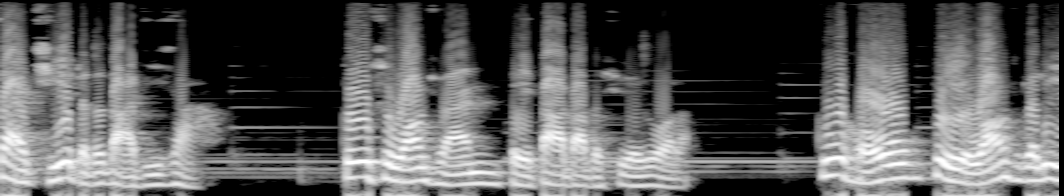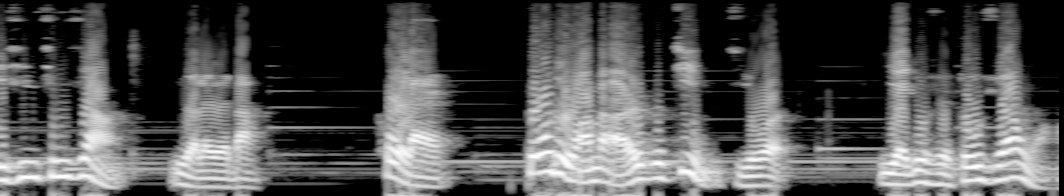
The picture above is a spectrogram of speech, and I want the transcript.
在起义者的打击下，周氏王权被大大的削弱了，诸侯对王室的立心倾向越来越大。后来，周厉王的儿子晋继位，也就是周宣王。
